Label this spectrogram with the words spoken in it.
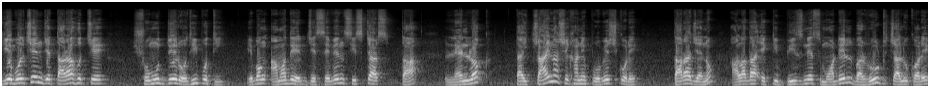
গিয়ে বলছেন যে তারা হচ্ছে সমুদ্রের অধিপতি এবং আমাদের যে সেভেন সিস্টার্স, তা ল্যান্ডলক, তাই চায়না সেখানে প্রবেশ করে তারা যেন আলাদা একটি বিজনেস মডেল বা রুট চালু করে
